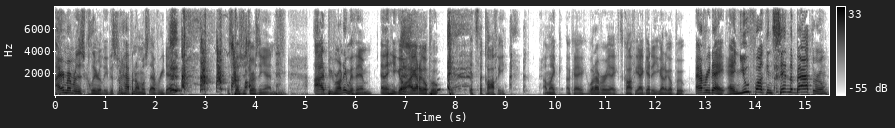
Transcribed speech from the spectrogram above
I remember this clearly. This would happen almost every day, especially towards the end. I'd be running with him, and then he'd go, I gotta go poop. It's the coffee. I'm like, okay, whatever. Yeah, it's coffee. I get it. You gotta go poop. Every day. And you fucking sit in the bathroom.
